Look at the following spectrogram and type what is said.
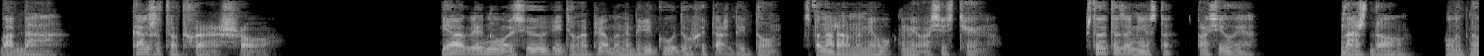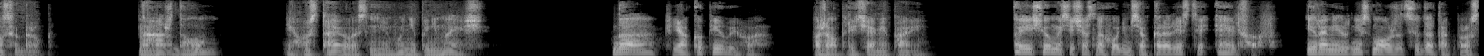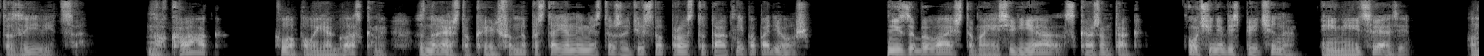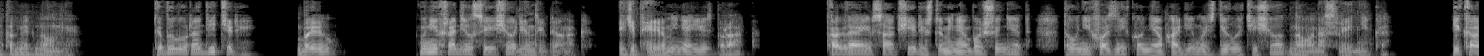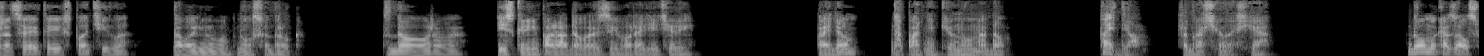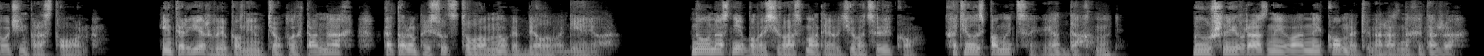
Вода, как же тут хорошо. Я оглянулась и увидела прямо на берегу двухэтажный дом с панорамными окнами во всю стену. «Что это за место?» — спросила я. «Наш дом», — улыбнулся друг. «Наш дом?» Я уставилась на него непонимающе. «Да, я купил его», — пожал плечами парень. «А еще мы сейчас находимся в королевстве эльфов, и Рамир не сможет сюда так просто заявиться». «Но как?» — хлопала я глазками, зная, что к эльфам на постоянное место жительства просто так не попадешь. «Не забывай, что моя семья, скажем так, очень обеспечена и имеет связи». Он подмигнул мне. «Ты был у родителей?» «Был. У них родился еще один ребенок, и теперь у меня есть брат. Когда им сообщили, что меня больше нет, то у них возникла необходимость сделать еще одного наследника. И, кажется, это их сплотило. Довольно улыбнулся друг. Здорово. Искренне порадовалась за его родителей. Пойдем? Напарник кивнул на дом. Пойдем, согласилась я. Дом оказался очень просторным. Интерьер выполнен в теплых тонах, в котором присутствовало много белого дерева. Но у нас не было сил осматривать его целиком. Хотелось помыться и отдохнуть. Мы ушли в разные ванные комнаты на разных этажах,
